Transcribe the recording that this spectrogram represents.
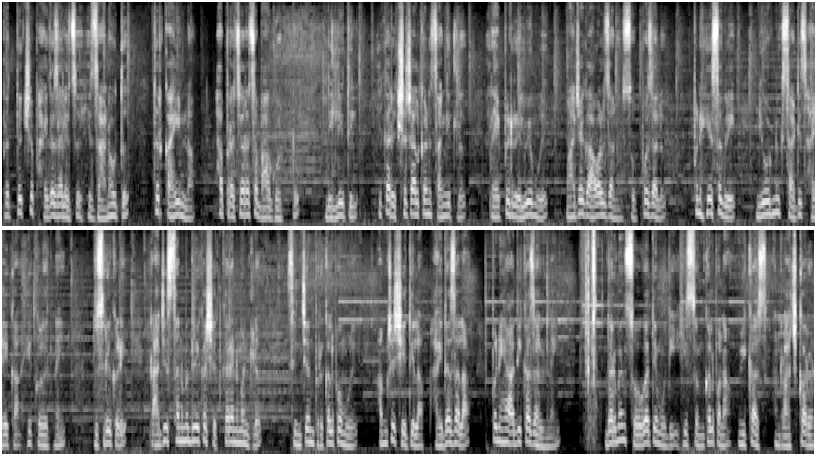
प्रत्यक्ष फायदा झाल्याचं हे जाणवतं तर काहींना हा प्रचाराचा भाग वाटतो. दिल्लीतील एका रिक्षाचालकाने सांगितलं रॅपिड रेल्वेमुळे माझ्या गावाला जाणं सोपं झालं पण हे सगळे निवडणुकीसाठीच आहे का हे कळत नाही. दुसरीकडे राजस्थानमधील एका शेतकऱ्याने म्हटलं सिंचन प्रकल्पामुळे आमच्या शेतीला फायदा झाला पण हे आधी का झालं नाही? दरम्यान सौगाते मोदी ही संकल्पना विकास आणि राजकारण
